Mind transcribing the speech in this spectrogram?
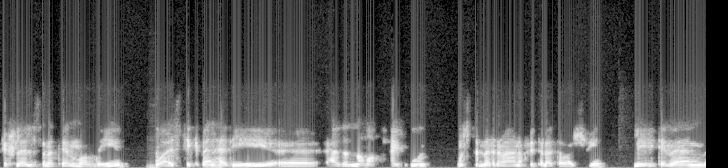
في خلال السنتين الماضيين واستكمال هذه هذا النمط حيكون مستمر معنا في 23 لاهتمام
